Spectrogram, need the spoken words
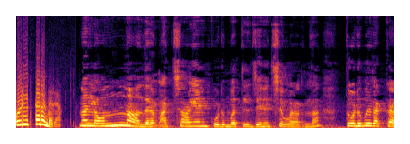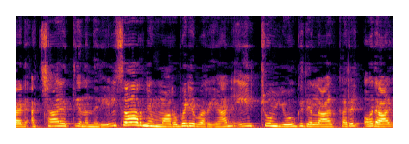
ഒരു ഉത്തരം തരാം. നല്ല ഒന്നാം തരം അച്ചായൻ കുടുംബത്തിൽ ജനിച്ചു വളർന്ന തൊടുപുരക്കാരൻ അച്ചായത്തി എന്ന നിലയിൽ സാറിന് മറുപടി പറയാൻ ഏറ്റവും യോഗ്യതയുള്ള ആൾക്കാരിൽ ഒരാൾ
